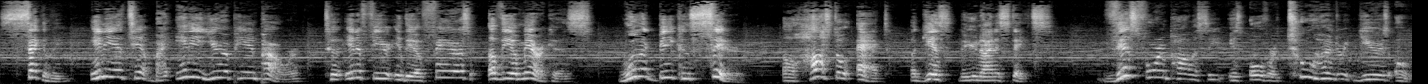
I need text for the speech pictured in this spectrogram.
Secondly, any attempt by any European power to interfere in the affairs of the Americas would be considered a hostile act against the United States. This foreign policy is over 200 years old.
